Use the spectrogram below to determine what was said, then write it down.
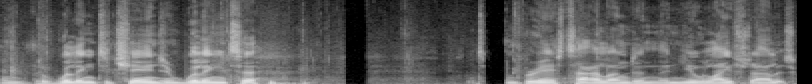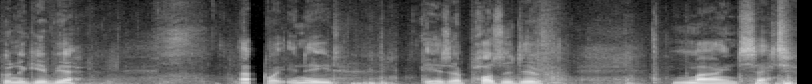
and they're willing to change and willing to, to embrace Thailand and the new lifestyle it's going to give you, that's what you need is a positive mindset.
